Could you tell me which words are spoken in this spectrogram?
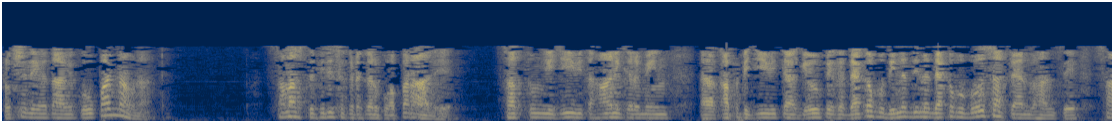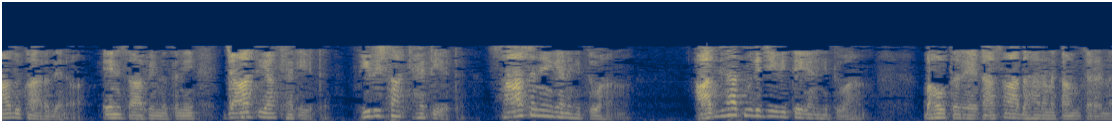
රුක්ෂ දේවතාවෙක උපන්නා වුණාට සමස්ත පිරිසකට කරපු අපරාධය සත්තුන්ගේ ජීවිත හානි කරමින් කපටි ජීවිතයක් ගෙවුපේක දැකපු දින දින දැකපු බෝසත්යන් වහන්සේ සාදුකාර දෙනවා. ඒ නිසා පින්නතුනි ಜಾතියක් හැටියට, පිරිසක් හැටියට ශාසනය ගැන හිතුවහම ආධ්‍යාත්මික ජීවිතය ගැන හිතුවහම බහුතරයට අසාධාරණකම් කරන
